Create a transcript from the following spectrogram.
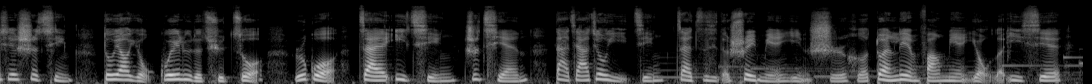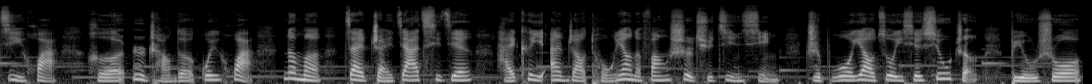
些事情都要有规律的去做。如果在疫情之前，大家就已经在自己的睡眠、饮食和锻炼方面有了一些计划和日常的规划，那么在宅家期间还可以按照同样的方式去进行，只不过要做一些修整，比如说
